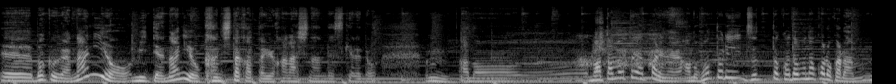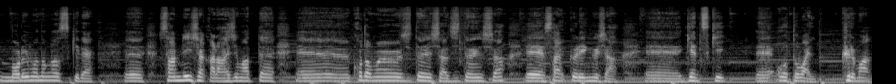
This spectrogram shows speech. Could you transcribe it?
えー、僕が何を見て何を感じたかという話なんですけれど、うんあのーもともとやっぱりねあの本当にずっと子供の頃から乗り物が好きで、えー、三輪車から始まって、えー、子供用自転車自転車、えー、サイクリング車、えー、原付えー、オートバイ車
